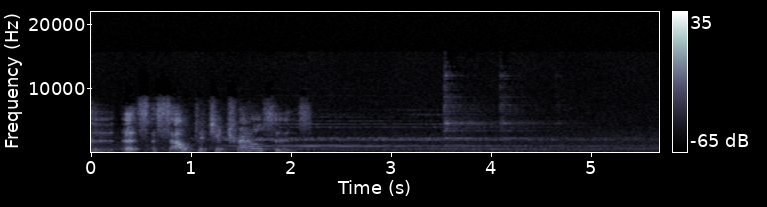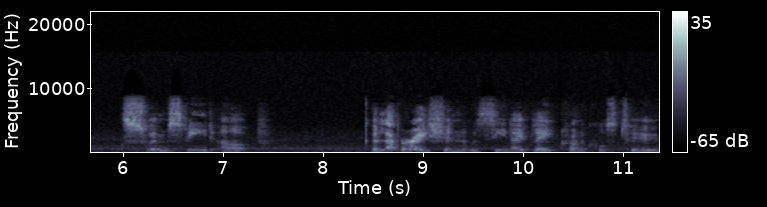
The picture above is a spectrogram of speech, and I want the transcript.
Trousers. Uh, salvage your trousers. Swim speed up. Collaboration with Xenoblade Chronicles 2.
